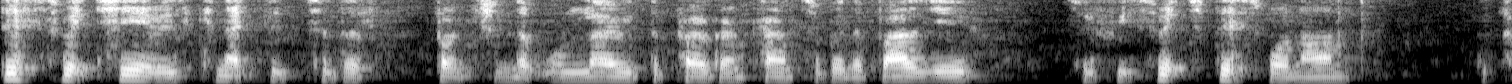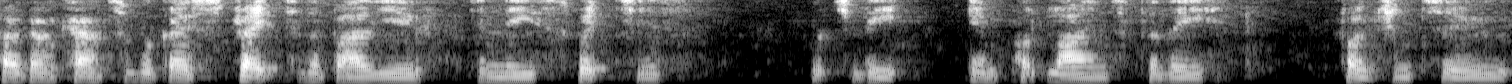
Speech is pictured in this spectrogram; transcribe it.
This switch here is connected to the function that will load the program counter with a value. So if we switch this one on, the program counter will go straight to the value in these switches, which are the input lines for the function to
